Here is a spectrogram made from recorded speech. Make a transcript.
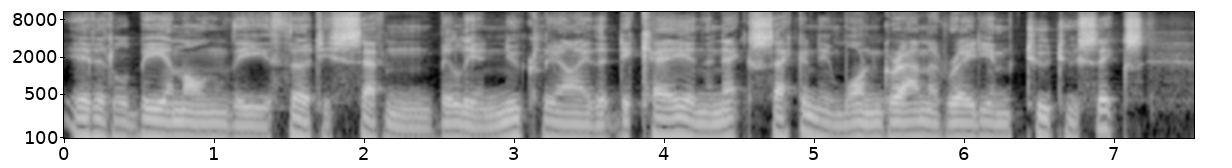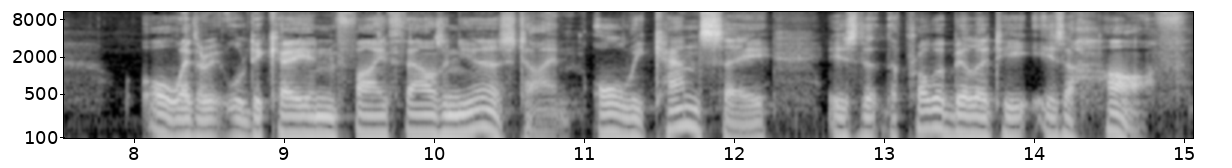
if it'll be among the 37 billion nuclei that decay in the next second in 1 gram of radium-226, or whether it will decay in 5,000 years' time. All we can say is that the probability is a half,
